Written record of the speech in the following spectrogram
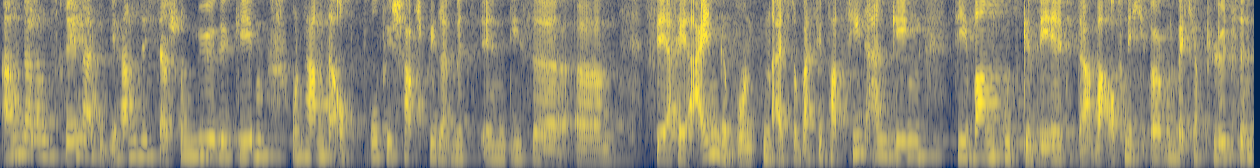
anderen Trainer. Also die haben sich da schon Mühe gegeben und haben da auch Profi-Schachspieler mit in diese äh, Serie eingebunden. Also was die Partien anging, die waren gut gewählt. Da war auch nicht irgendwelcher Blödsinn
